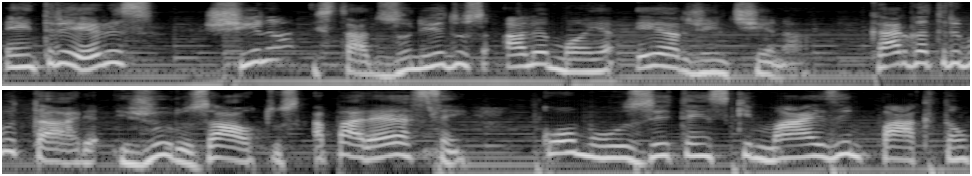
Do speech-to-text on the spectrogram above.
entre eles China, Estados Unidos, Alemanha e Argentina. Carga tributária e juros altos aparecem como os itens que mais impactam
